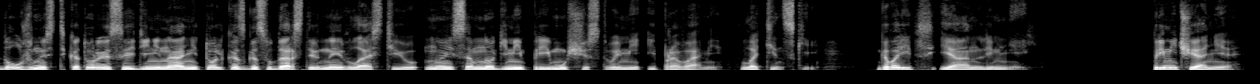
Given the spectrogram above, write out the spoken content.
должность, которая соединена не только с государственной властью, но и со многими преимуществами и правами, латинский, говорит Иоанн Лемней. Примечание.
